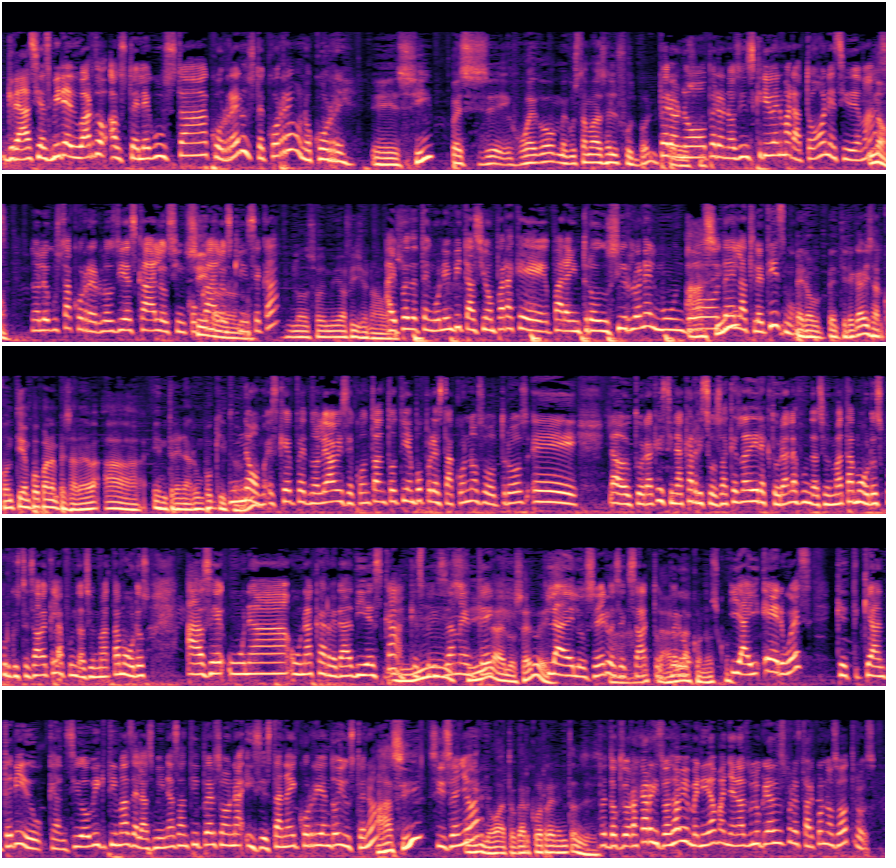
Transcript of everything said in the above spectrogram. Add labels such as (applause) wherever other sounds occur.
Gracias. Mire, Eduardo, ¿a usted le gusta correr? ¿Usted corre o no corre? Eh, sí, pues eh, juego, me gusta más el fútbol. Pero no, eso. pero no se inscribe en maratones y demás. No. ¿No le gusta correr los 10K, los 5K, Sí, no, los no, no. 15K? No soy muy aficionado. a Ay, eso. pues le tengo una invitación para que para introducirlo en el mundo ¿Ah, sí? del atletismo. Pero me tiene que avisar con tiempo para empezar a, a entrenar un poquito. no, ¿no? es que pues no le avisé con tanto tiempo, pero está con nosotros eh, la doctora Cristina Carrizosa, que es la directora de la Fundación Matamoros, porque usted sabe que la Fundación Matamoros hace una, una carrera 10K, que es Mm, precisamente... sí, la de los héroes. La de los héroes, Ah, exacto. claro, pero, la conozco. Y hay héroes que, que han tenido, que han sido víctimas de las minas antipersona y si están ahí corriendo y usted no. ¿Ah, sí? Sí, señor. Uy, no va a tocar correr entonces. Pues doctora Carrizosa, bienvenida a Mañanas Blue, gracias por estar con nosotros.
